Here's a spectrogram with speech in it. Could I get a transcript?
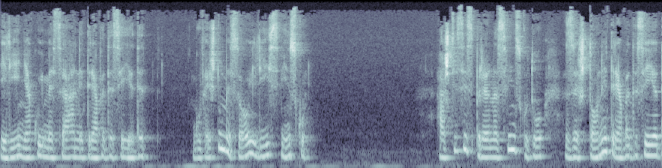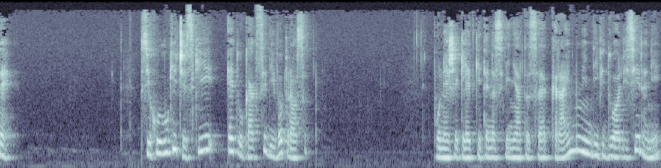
или някои меса не трябва да се ядат? Говещо месо или свинско? Аз ще се спра на свинското, защо не трябва да се яде. Психологически ето как седи въпросът. Понеже клетките на свинята са крайно индивидуализирани,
